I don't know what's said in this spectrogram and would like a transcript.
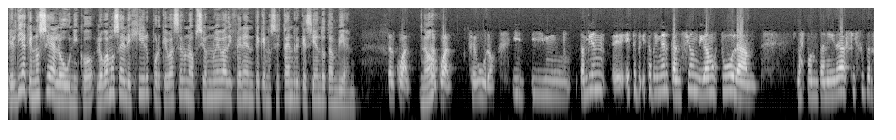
el día que no sea lo único, lo vamos a elegir porque va a ser una opción nueva, diferente, que nos está enriqueciendo también. Tal cual, ¿No? tal cual, seguro. Y, y mm, también eh, este, esta primera canción, digamos, tuvo la, la espontaneidad así súper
